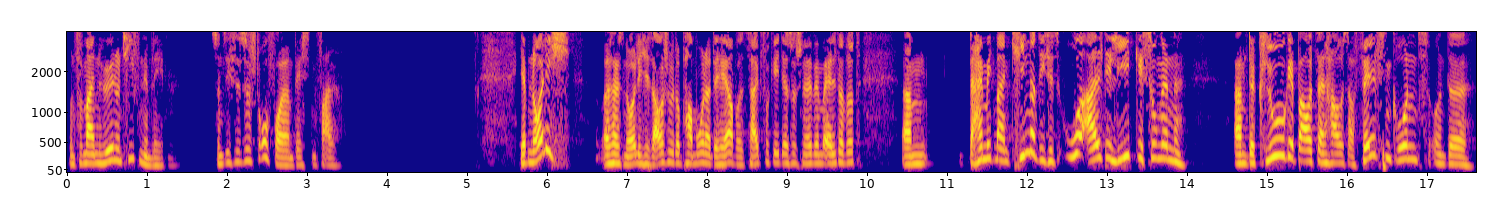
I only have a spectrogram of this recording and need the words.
und von meinen Höhen und Tiefen im Leben. Sonst ist es ein Strohfeuer im besten Fall. Ich habe neulich, was heißt neulich, ist auch schon wieder ein paar Monate her, aber die Zeit vergeht ja so schnell, wenn man älter wird, ähm, daheim mit meinen Kindern dieses uralte Lied gesungen, ähm, der Kluge baut sein Haus auf Felsengrund und der,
